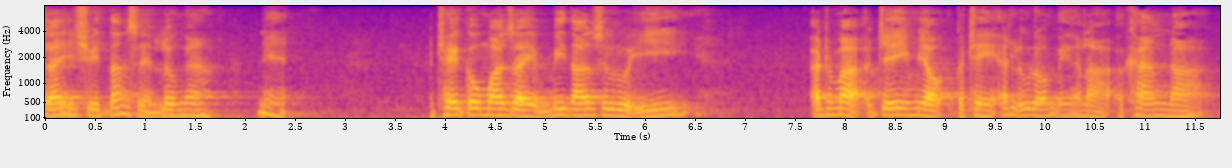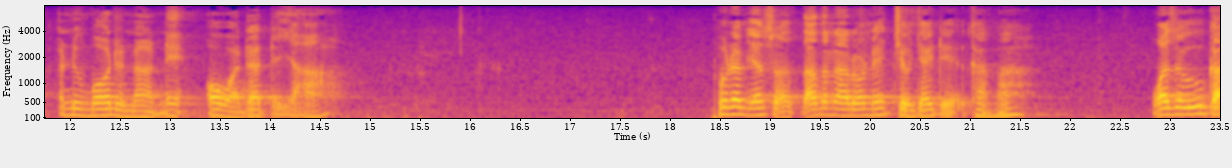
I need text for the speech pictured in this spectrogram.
ဆိုင်ရွှေတန်းစင်လုပ်ငန်းနှင့်အထေကုံမဆိုင်မိသားစုတို့ဤအထမအကျိမ်းမြောက်ကထိန်အလှတော်မင်္ဂလာအခမ်းအနားအနုမောဒနာနှင့်ဩဝါဒတရား ဘုရားမြတ်စွာသာသနာတော်နဲ့ကြုံကြိုက်တဲ့အခါမှာဝါစုကာ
